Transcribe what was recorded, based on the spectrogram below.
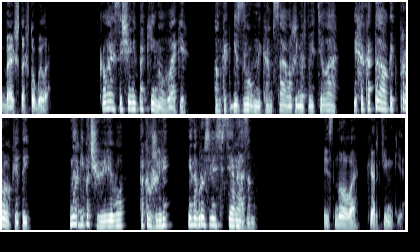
Дальше-то что было? Клайс еще не покинул лагерь. Он как безумный кромсал уже мертвые тела и хохотал, как проклятый. Нарги почуяли его, окружили и набросились все разом. И снова картинки.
